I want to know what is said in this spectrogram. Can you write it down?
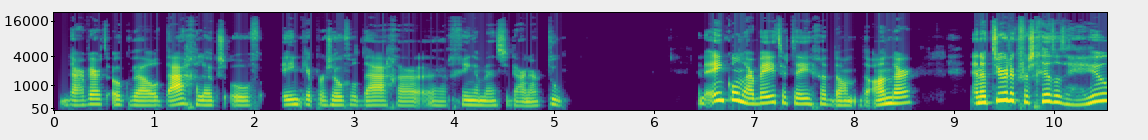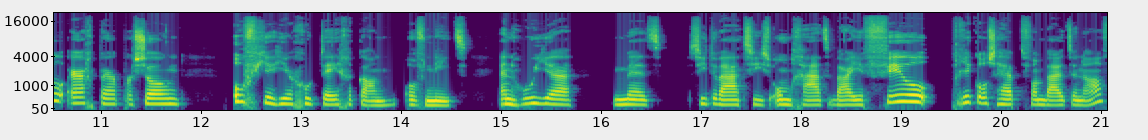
daar werd ook wel dagelijks of één keer per zoveel dagen uh, gingen mensen daar naartoe. En de een kon daar beter tegen dan de ander. En natuurlijk verschilt het heel erg per persoon of je hier goed tegen kan of niet. En hoe je met situaties omgaat waar je veel prikkels hebt van buitenaf.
